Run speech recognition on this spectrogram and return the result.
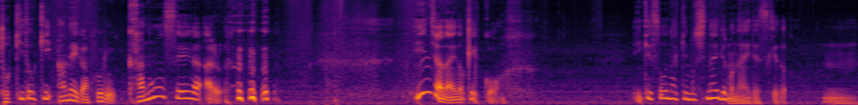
時々雨が降る可能性がある。いいんじゃないの？結構いけそうな気もしないでもないですけど。うん。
